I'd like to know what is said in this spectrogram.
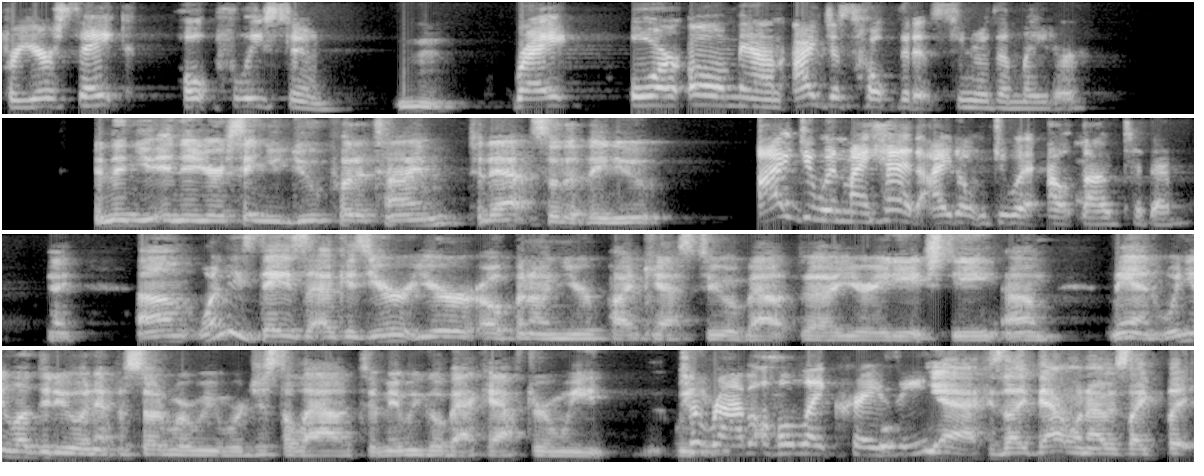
for your sake, hopefully soon. Mm-hmm. Right? Or, oh man, I just hope that it's sooner than later. And then you and then you're saying you do put a time to that so that they do I do in my head. I don't do it out loud to them. Okay. Um, one of these days, because uh, you're you're open on your podcast too about uh, your ADHD. Um, man, wouldn't you love to do an episode where we were just allowed to maybe go back after and we, we to rabbit hole like crazy? Yeah, because like that one, I was like, but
